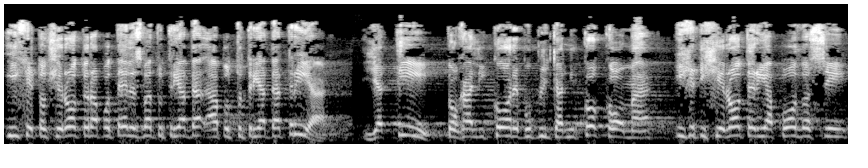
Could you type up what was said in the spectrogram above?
είχε το χειρότερο αποτέλεσμα του 30 από το 33. Γιατί το Γαλλικό Ρεπουμπλικανικό Κόμμα είχε τη χειρότερη απόδοση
